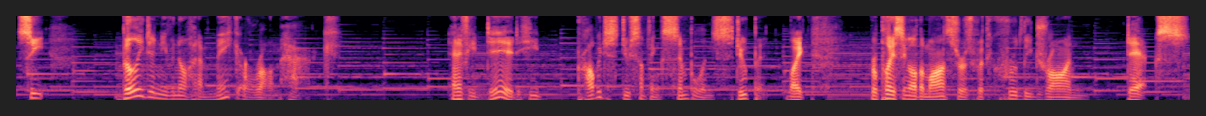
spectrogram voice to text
See, Billy didn't even know how to make a ROM hack. And if he did, he'd probably just do something simple and stupid, like replacing all the monsters with crudely drawn dicks.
